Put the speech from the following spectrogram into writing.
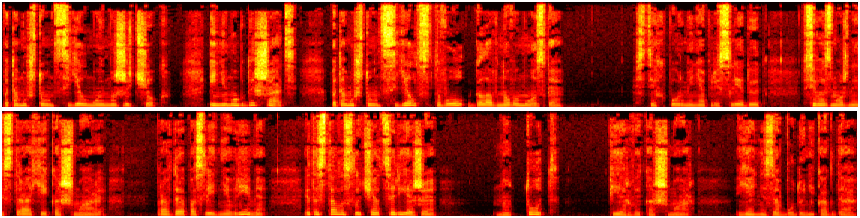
потому что он съел мой мозжечок, и не мог дышать, потому что он съел ствол головного мозга. С тех пор меня преследуют всевозможные страхи и кошмары. Правда, последнее время это стало случаться реже, но тот первый кошмар я не забуду никогда.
